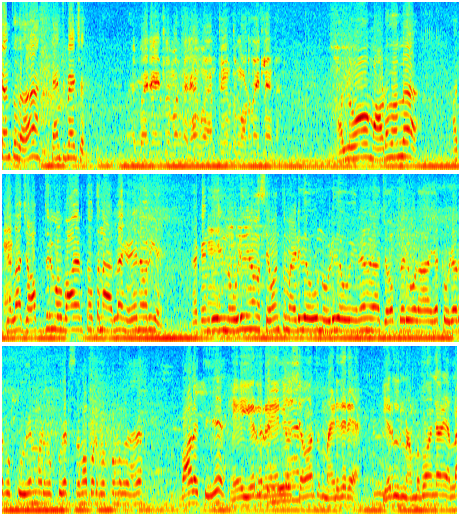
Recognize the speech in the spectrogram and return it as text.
ಟೆಂತ್ ಅದ ಟೆಂತ್ ಬ್ಯಾಚ್ ಅಲ್ಲೋ ಮಾಡೋದಲ್ಲ. ಅದೆಲ್ಲ ಜವಾಬ್ದಾರಿಗಳು ಭಾಳ ಇರ್ತಾವ ನಾ ಎಲ್ಲ ಹೇಳೇನಿ ಅವ್ರಿಗೆ ಯಾಕಂದ್ರೆ ನೋಡಿದ್ವಿ ನಾವು ಸೆವೆಂತ್ ಮಾಡಿದೆವು ನೋಡಿದೆವು ಏನೇನು ಜವಾಬ್ದಾರಿಗಳ ಎಷ್ಟು ಓಡಾಡ್ಬೇಕು ಏನು ಮಾಡ್ಬೇಕು ಎಷ್ಟು ಶ್ರಮ ಪಡ್ಬೇಕು ಅನ್ನೋದು ಭಾಳ ಐತಿ. ಏ ಇರ್ಲಿ ನೀವು ಸೆವೆಂತ್ ಮಾಡಿದಿರಿ. ಇರ್ಲಿ ನಮ್ಮದು ಒಂದು ಎಲ್ಲ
